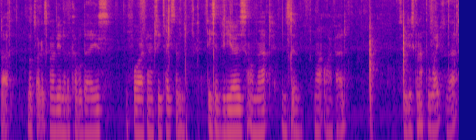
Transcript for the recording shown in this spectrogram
But looks like it's going to be another couple days before I can actually take some decent videos on that instead of my iPad. So you're just going to have to wait for that.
